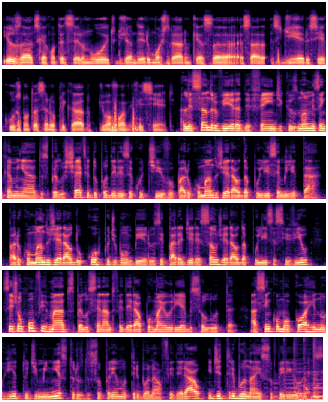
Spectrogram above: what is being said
E os atos que aconteceram no 8 de janeiro mostraram que essa, essa, esse dinheiro, esse recurso não está sendo aplicado de uma forma eficiente. Alessandro Vieira defende que os nomes encaminhados pelo chefe do Poder Executivo para o Comando Geral da Polícia Militar, para o Comando Geral do Corpo de Bombeiros e para a Direção Geral da Polícia Civil sejam confirmados pelo Senado Federal por maioria absoluta, assim como ocorre no rito de ministros do Supremo Tribunal Federal e de tribunais superiores.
